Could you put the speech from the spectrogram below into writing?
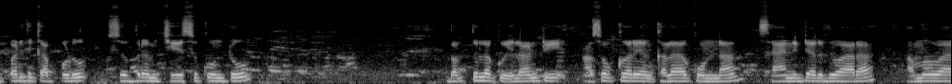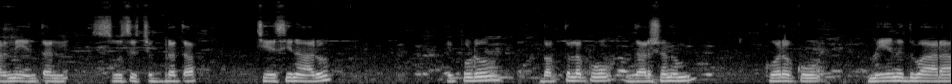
ఎప్పటికప్పుడు శుభ్రం చేసుకుంటూ భక్తులకు ఎలాంటి అసౌకర్యం కలగకుండా శానిటర్ ద్వారా అమ్మవారిని ఎంత చూసి శుభ్రత చేసినారు. ఇప్పుడు భక్తులకు దర్శనం కొరకు మేను ద్వారా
